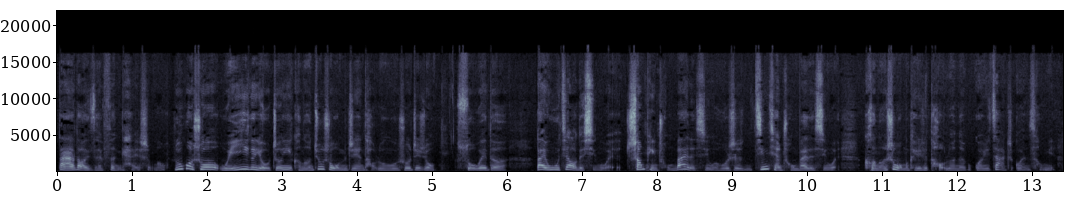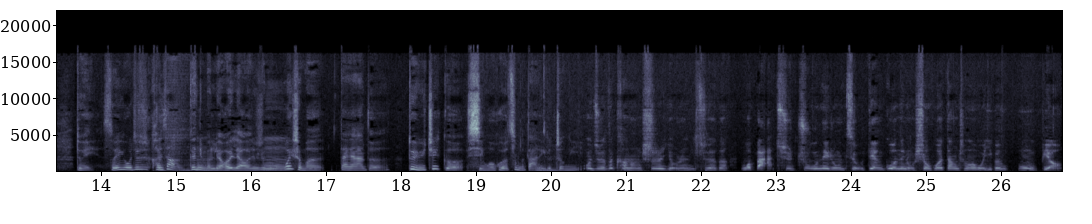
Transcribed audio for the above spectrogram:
大家到底在愤慨什么？如果说唯一一个有争议，可能就是我们之前讨论过说这种所谓的。拜物教的行为、商品崇拜的行为，或者是金钱崇拜的行为，可能是我们可以去讨论的关于价值观层面。对，所以我就是很想跟你们聊一聊，就是为什么大家的对于这个行为会有这么大的一个争议？我觉得可能是有人觉得我把去住那种酒店、过那种生活当成了我一个目标，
